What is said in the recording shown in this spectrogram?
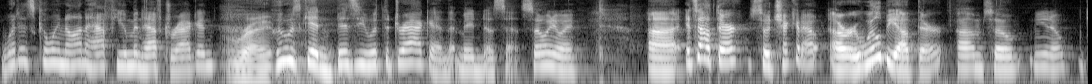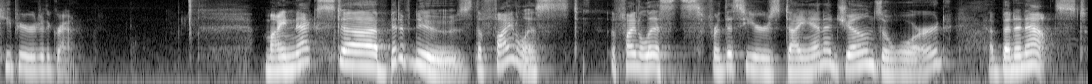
what is going on? Half human, half dragon. right. Who was getting busy with the dragon? That made no sense. So anyway, uh, it's out there. So check it out, or it will be out there. Um, so you know, keep your ear to the ground. My next uh, bit of news: the finalists, the finalists for this year's Diana Jones Award have been announced.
